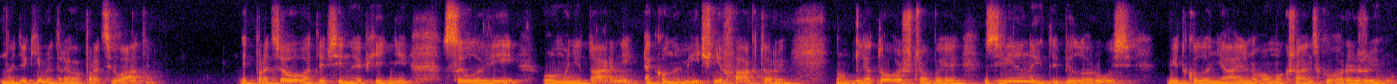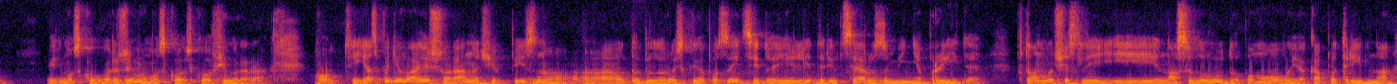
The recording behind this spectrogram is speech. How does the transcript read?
над якими треба працювати. Відпрацьовувати всі необхідні силові, гуманітарні, економічні фактори ну, для того, щоб звільнити Білорусь від колоніального мокшанського режиму, від москового режиму московського фюрера. От я сподіваюся, що рано чи пізно до білоруської опозиції, до її лідерів, це розуміння прийде, в тому числі і на силову допомогу, яка потрібна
